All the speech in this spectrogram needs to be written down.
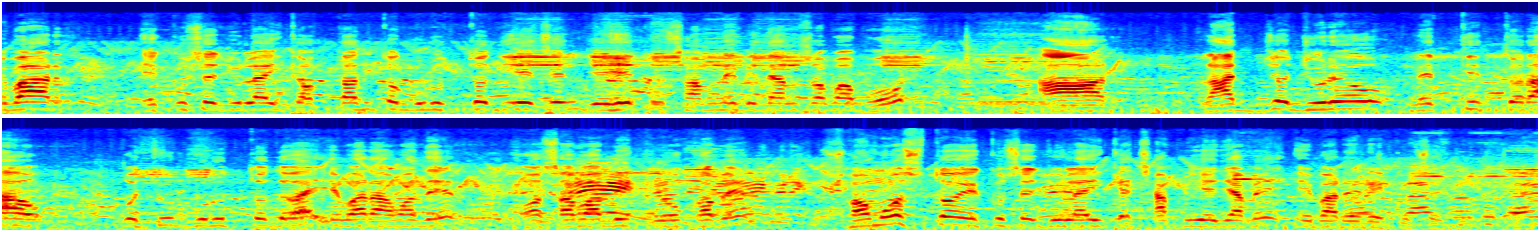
এবার একুশে জুলাইকে অত্যন্ত গুরুত্ব দিয়েছেন, যেহেতু সামনে বিধানসভা ভোট, আর রাজ্য জুড়েও নেতৃত্বরাও প্রচুর গুরুত্ব দেওয়ায় এবার আমাদের অস্বাভাবিক লোক হবে। সমস্ত একুশে জুলাইকে ছাপিয়ে যাবে এবারের একুশে জুলাই।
